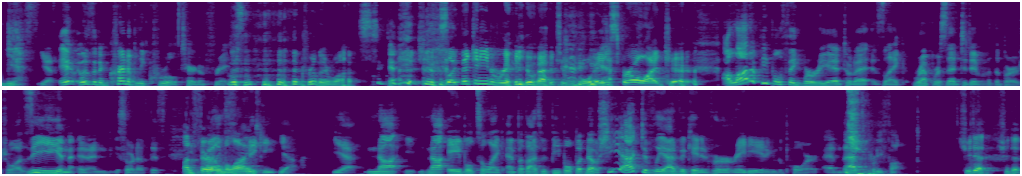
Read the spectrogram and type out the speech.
Yes, yes. It, was an incredibly cruel turn of phrase. it really was. Yeah. She was like, they can eat radioactive waste Yeah. for all I care. A lot of people think Marie Antoinette is like representative of the bourgeoisie and and sort of this Unfairly maligned. making- Yeah. yeah, not not able to like empathize with people, but no, she actively advocated for irradiating the poor, and that's pretty fun. She did. She did.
